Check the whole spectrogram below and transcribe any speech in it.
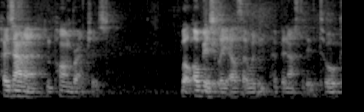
Hosanna, and palm branches? Well, obviously, else I wouldn't have been asked to do the talk.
